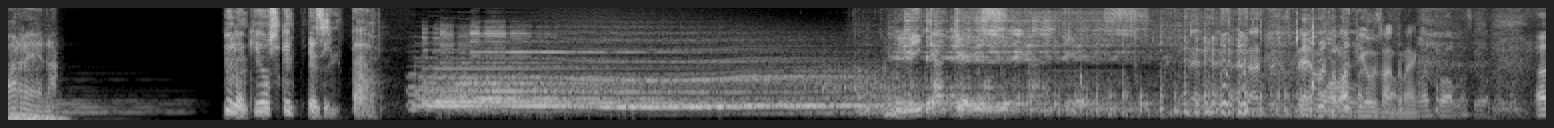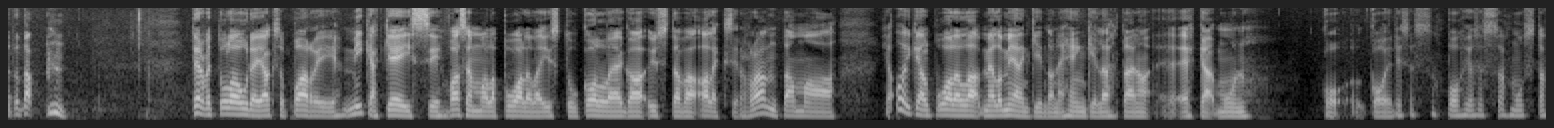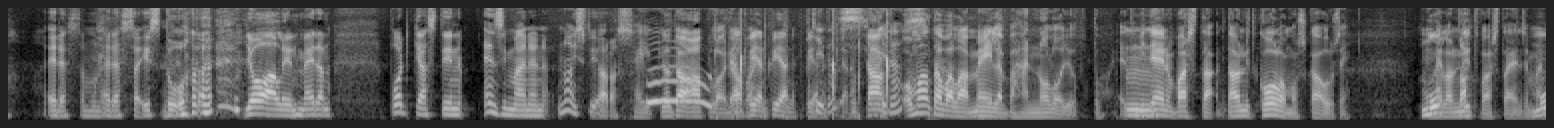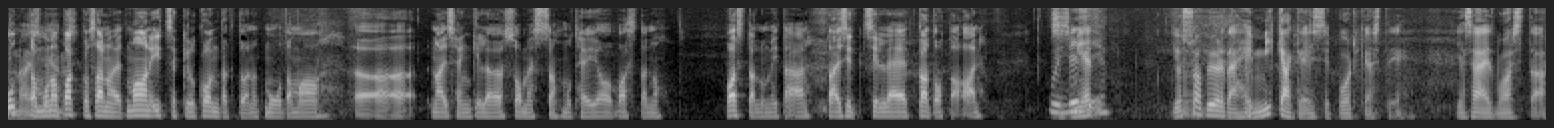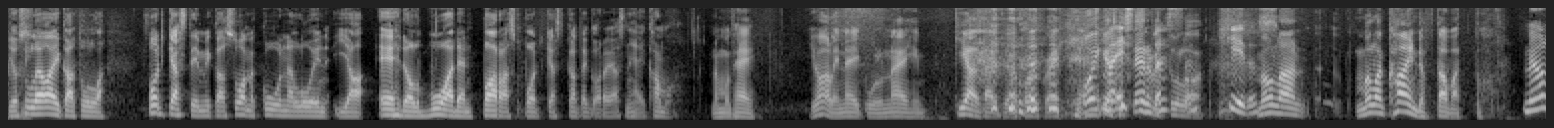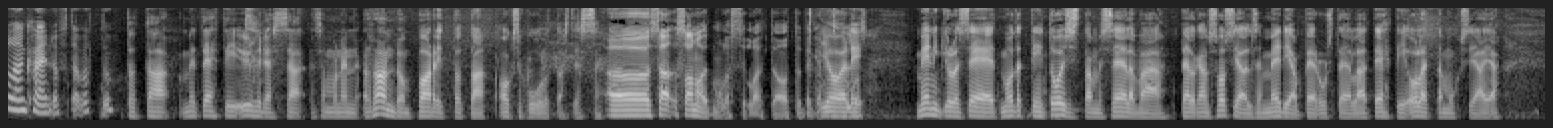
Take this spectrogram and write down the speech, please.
Areena. Yle Kioski esittää. Mikä keissi? Ollaan kiusaantuneeksi. Tota, tervetuloa uuden jakson pariin. Mikä keissi? Vasemmalla puolella istuu kollega, ystävä Aleksi Rantamaa. Ja oikealla puolella meillä on mielenkiintoinen henkilö, tai no ehkä mun ko- koillisessa, pohjoisessa, musta edessä, mun edessä istuu Joalin, meidän podcastin ensimmäinen naisvieras. Hei, kyllä tää on pien, pienet, pienet, Kiitos. pienet. Tää on Kiitos. omalla tavallaan meille vähän nolojuttu. Et Mm. miten vasta, tää on nyt kolmoskausi. Mutta- Meillä on nyt vasta ensimmäinen Mutta mun on naisvieras. pakko sanoa, että mä oon itse kyllä kontaktoinut muutamaa öö, naishenkilöä somessa, mutta he ei ole vastannut, vastannut mitään. Tai sitten silleen, että katsotaan. We Siis busy. miet- Jos sua pyydetään, hei mikä keissi podcastiin, ja sä et vastaa. Jos sulle on aikaa tulla podcastiin, mikä on Suomen kuunnelluin ja ehdolla vuoden paras podcast kategoriassa, niin hei, come on. No mut hei, Joalin ei kuulu näihin kieltäytyä porko. Ei. Mä Oikeasti tervetuloa. tässä. Kiitos. Me ollaan, me ollaan kind of tavattu. Me ollaan kind of tavattu. Tota, me tehtiin yhdessä semmonen random pari, tota, onko sä kuullut tästä? Öö, sä sanoit mulle silloin, että olette tekemässä Joo, eli tuollaisen. Meininki oli se, että me otettiin toisistamme selvää pelkän sosiaalisen median perusteella ja tehtiin olettamuksia ja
